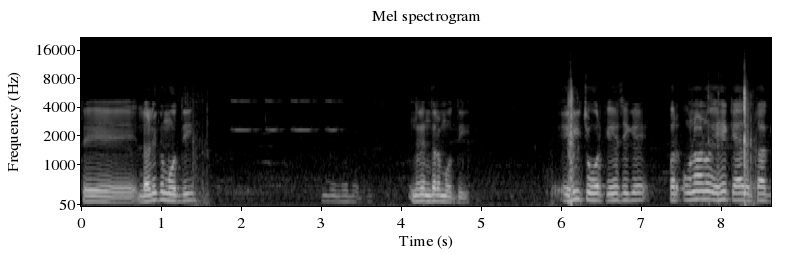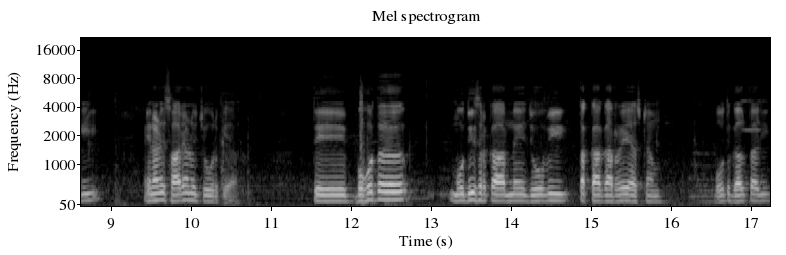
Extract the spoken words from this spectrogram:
ਤੇ ਲਲਿਤ ਮੋਦੀ। ਨਰਿੰਦਰ ਮੋਦੀ। ਇਹੀ ਚੋਰ ਕਹੇ ਸੀਗੇ, ਪਰ ਉਹਨਾਂ ਨੂੰ ਇਹ ਕਹਿ ਦਿੱਤਾ ਕਿ ਇਹਨਾਂ ਨੇ ਸਾਰਿਆਂ ਨੂੰ ਚੋਰ ਕਿਹਾ। ਤੇ ਬਹੁਤ ਮੋਦੀ ਸਰਕਾਰ ਨੇ ਜੋ ਵੀ ਧੱਕਾ ਕਰ ਰਹੇ ਆ ਇਸ ਟਾਈਮ ਬਹੁਤ ਗਲਤ ਆ ਜੀ।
